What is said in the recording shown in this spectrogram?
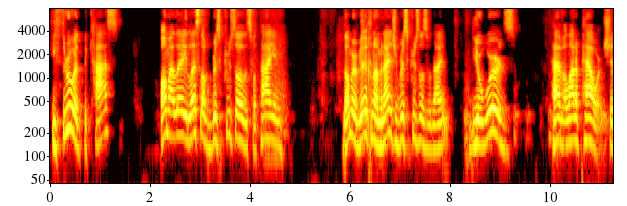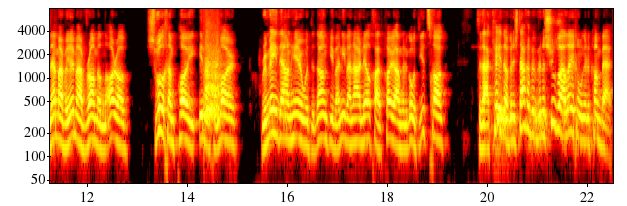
He threw it because Omalei lesloch bris krusal l'svatayim. Domer b'yochanan menayin bris krusal l'svatayim. Your words have a lot of power. Shenemar v'yom Avram el na'arav shvulchem poi im. Remain down here with the donkey. V'ani v'anar nelchat koy. I'm going to go with Yitzchak to the Akedah. V'nishtachah v'nishuva aleichem. We're going to come back.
